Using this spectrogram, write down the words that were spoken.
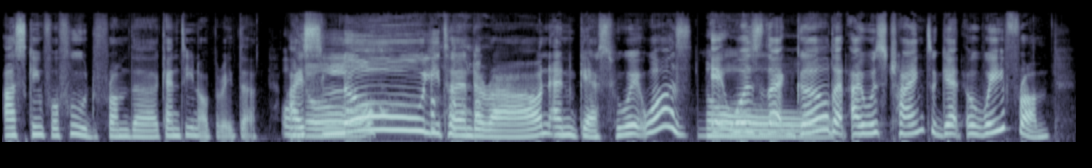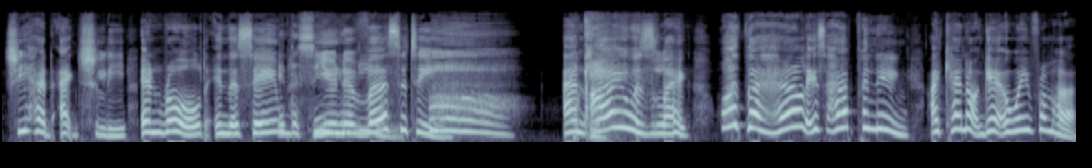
asking for food from the canteen operator. Oh, I no. slowly turned around and guess who it was? It was that girl that I was trying to get away from. She had actually enrolled in the same, In the same uni. university. And I was like, what the hell is happening? I cannot get away from her.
